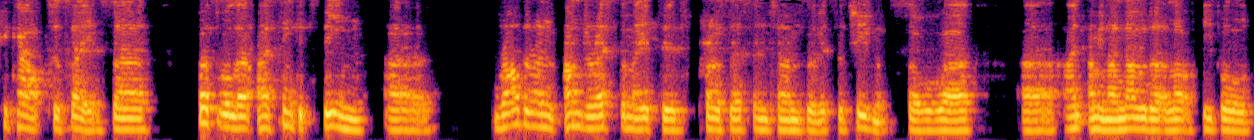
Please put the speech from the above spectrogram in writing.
pick out to say is, uh, first of all, I think it's been uh, rather an underestimated process in terms of its achievements. So uh, uh, I, I, mean, I know that a lot of people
